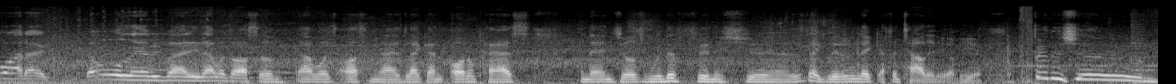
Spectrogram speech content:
what a goal, everybody. That was awesome. That was awesome, guys. Like an auto pass and then just with the finisher. It's like literally like a fatality over here. Finish him!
